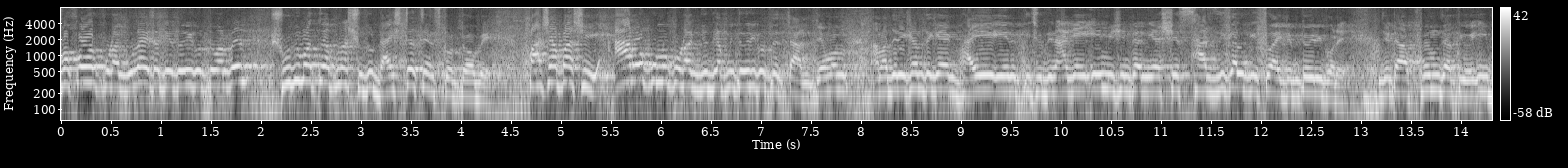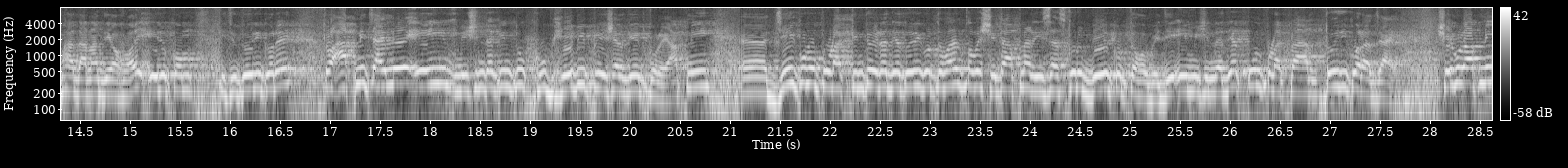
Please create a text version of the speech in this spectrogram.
সকল প্রোডাক্টগুলো এটা দিয়ে তৈরি করতে পারবেন। শুধুমাত্র আপনার শুধু ডাইসটা চেঞ্জ করতে হবে। পাশাপাশি আরও কোনো প্রোডাক্ট যদি আপনি তৈরি করতে চান, যেমন আমাদের এখান থেকে এক ভাই এর কিছুদিন আগে এই মেশিনটা নিয়ে আসে সার্জিক্যাল কিছু আইটেম তৈরি করে, যেটা ফোম জাতীয় ইভা দানা দেওয়া হয়, এরকম কিছু তৈরি করে। তো আপনি চাইলে এই মেশিনটা কিন্তু খুব হেভি প্রেশার ক্রিয়েট করে। আপনি যে কোনো প্রোডাক্ট কিন্তু এটা দিয়ে তৈরি করতে পারেন, তবে সেটা আপনার রিসার্চ করে বের করতে হবে যে এই মেশিনটা দিয়ে কোন প্রোডাক্টটা আর তৈরি করা যায়। সেগুলো আপনি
